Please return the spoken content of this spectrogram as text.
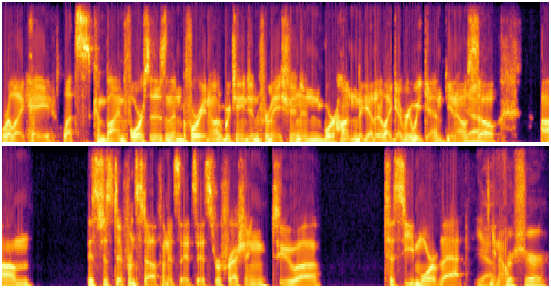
we're like hey let's combine forces. And then before you know it we change information and we're hunting together like every weekend you know? Yeah. so um it's just different stuff and it's it's it's refreshing to uh to see more of that yeah you know? for sure.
